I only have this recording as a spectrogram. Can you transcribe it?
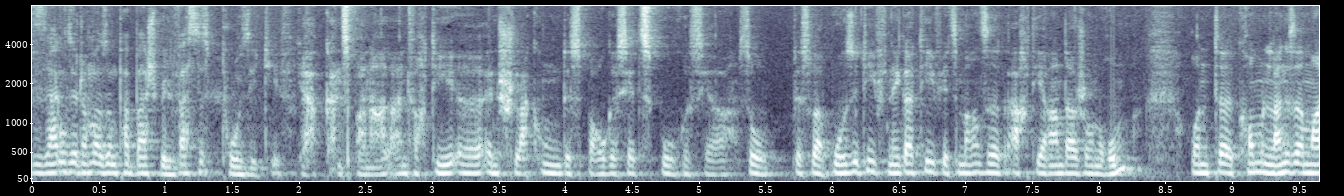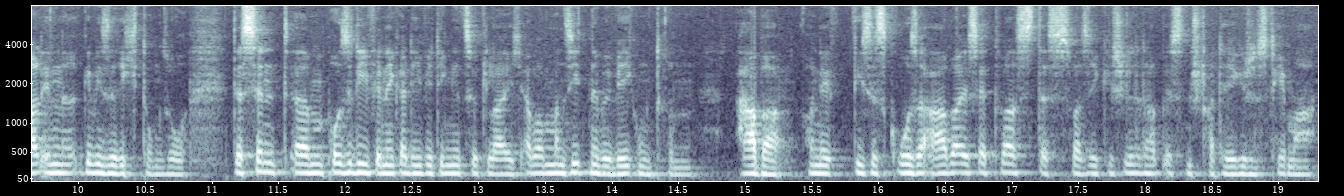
Sie sagen Sie doch mal so ein paar Beispiele. Was ist positiv? Ja, ganz banal, einfach die äh, Entschlackung des Baugesetzbuches. Ja, so, das war positiv, negativ. Jetzt machen Sie seit acht Jahren da schon rum und äh, kommen langsam mal in eine gewisse Richtung. So, das sind ähm, positive, negative Dinge zugleich. Aber man sieht eine Bewegung drin. Aber, und dieses große Aber ist etwas, das, was ich geschildert habe, ist ein strategisches Thema.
